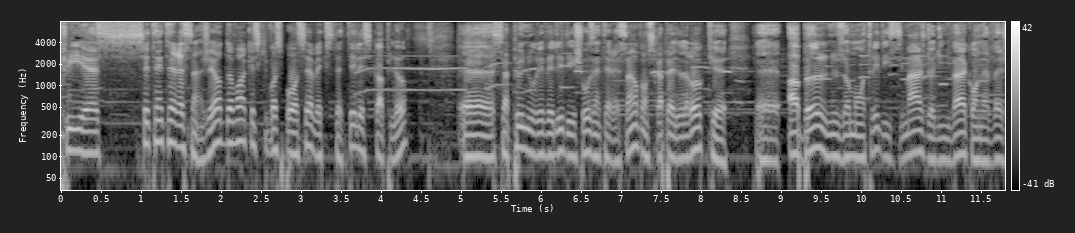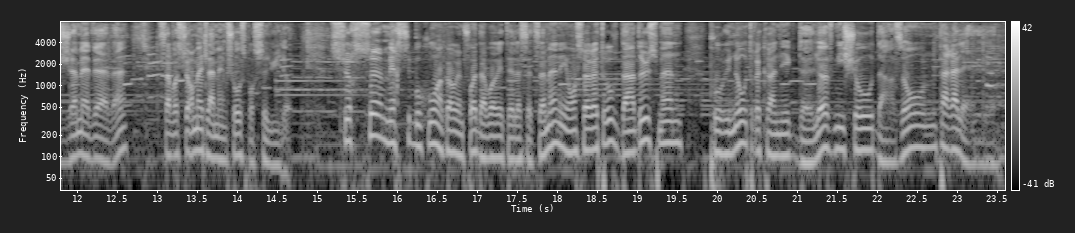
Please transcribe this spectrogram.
Puis, euh, c'est intéressant. J'ai hâte de voir qu'est-ce qui va se passer avec ce télescope-là. Euh, ça peut nous révéler des choses intéressantes. On se rappellera que euh, Hubble nous a montré des images de l'univers qu'on n'avait jamais vu avant. Ça va sûrement être la même chose pour celui-là. Sur ce, merci beaucoup encore une fois d'avoir été là cette semaine et on se retrouve dans deux semaines pour une autre chronique de l'OVNI Show dans Zone Parallèle.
